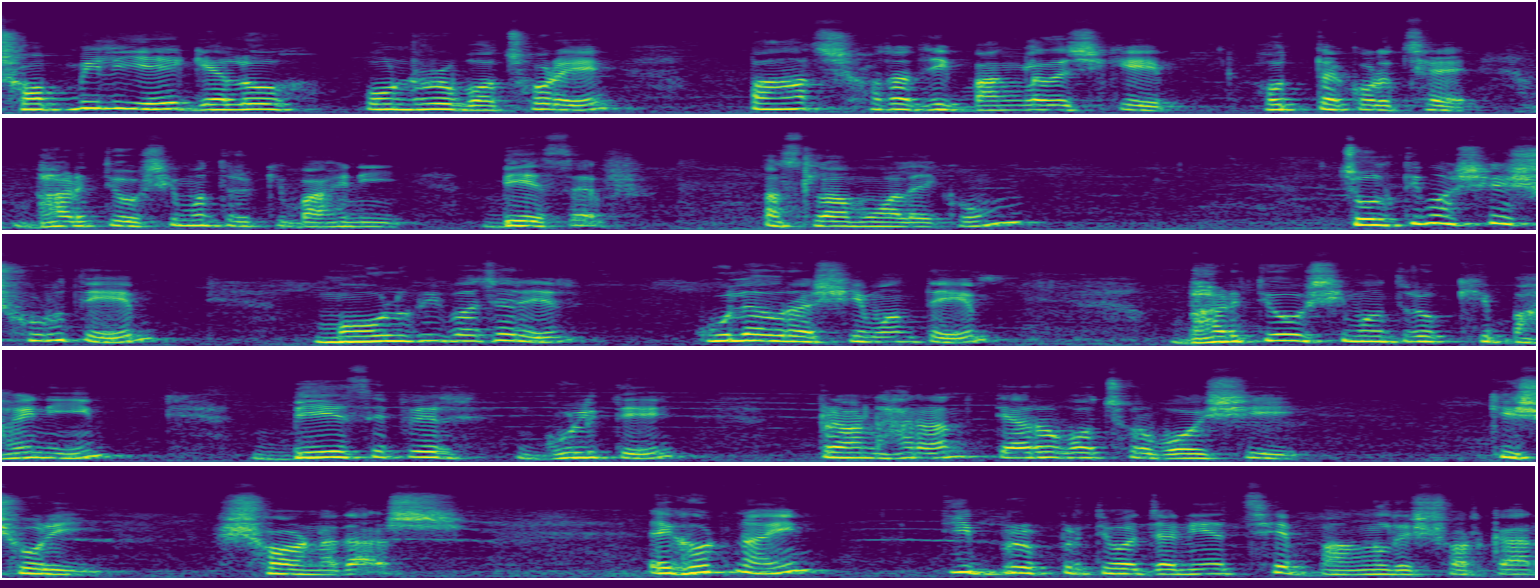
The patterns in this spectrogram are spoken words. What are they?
সব মিলিয়ে গেল পনেরো বছরে পাঁচ শতাধিক বাংলাদেশকে হত্যা করেছে ভারতীয় সীমান্তরক্ষী বাহিনী, বিএসএফ। আসসালামু আলাইকুম। চলতি মাসের শুরুতে মৌলভীবাজারের কুলাউড়া সীমান্তে ভারতীয় সীমান্তরক্ষী বাহিনী বিএসএফের গুলিতে প্রাণ হারান তেরো বছর বয়সী কিশোরী স্বর্ণা দাস। এ ঘটনায় তীব্র প্রতিবাদ জানিয়েছে বাংলাদেশ সরকার।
